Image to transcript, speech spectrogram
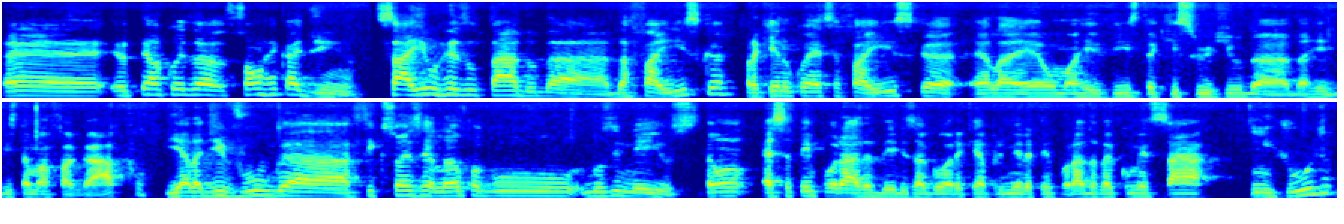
é, eu tenho uma coisa, só um recadinho. Saiu o resultado da, da Faísca. Para quem não conhece a Faísca, ela é uma revista que surgiu da, da revista Mafagafo e ela divulga ficções relâmpago nos e-mails. Então, essa temporada deles agora, que é a primeira temporada, vai começar em julho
